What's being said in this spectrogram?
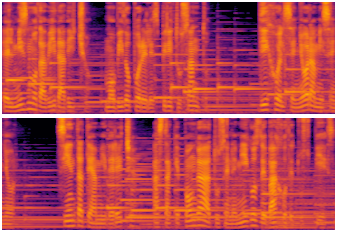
El mismo David ha dicho, movido por el Espíritu Santo, dijo el Señor a mi Señor, siéntate a mi derecha hasta que ponga a tus enemigos debajo de tus pies.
